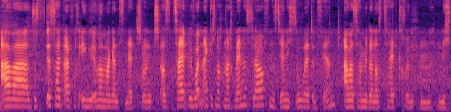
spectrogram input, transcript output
Aber das ist halt einfach irgendwie immer mal ganz nett. Und aus Zeit, wir wollten eigentlich noch nach Venice laufen, das ist ja nicht so weit entfernt. Aber das haben wir dann aus Zeitgründen nicht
